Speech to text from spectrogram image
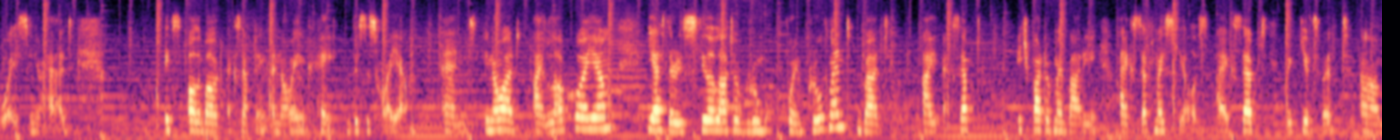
voice in your head, it's all about accepting and knowing, hey, this is who I am. And you know what? I love who I am. Yes, there is still a lot of room for improvement, but I accept each part of my body. I accept my skills. I accept the gifts that um,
